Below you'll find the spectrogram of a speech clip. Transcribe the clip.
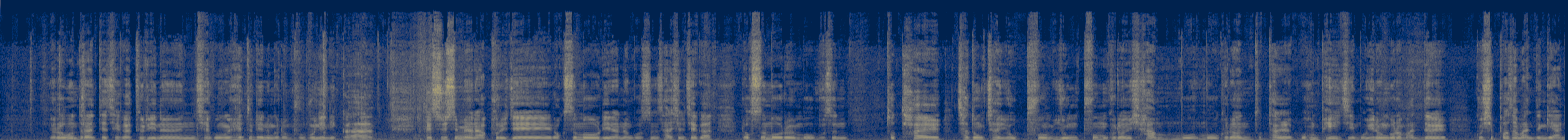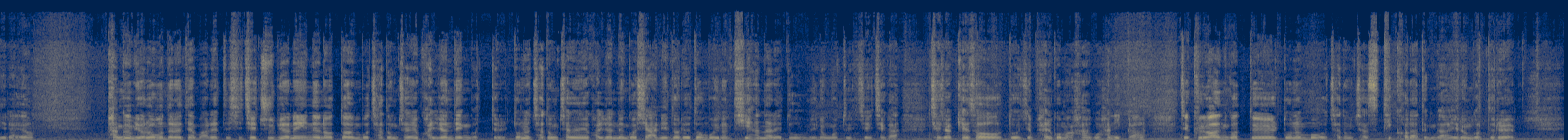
여러분들한테 제가 드리는 제공을 해드리는 그런 부분이니까 될 수 있으면 앞으로 이제 럭스몰이라는 곳은 사실 제가 럭스몰을 뭐 무슨 토탈 자동차 용품 용품 그런 샵 뭐 뭐 그런 토탈 뭐 홈페이지 뭐 이런 거로 만들고 싶어서 만든 게 아니라요. 방금 여러분들한테 말했듯이 제 주변에 있는 어떤 뭐 자동차에 관련된 것들 또는 자동차에 관련된 것이 아니더라도 뭐 이런 티 하나라도 이런 것도 이제 제가 제작해서 또 이제 팔고 막 하고 하니까 이제 그러한 것들 또는 뭐 자동차 스티커라든가 이런 것들을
